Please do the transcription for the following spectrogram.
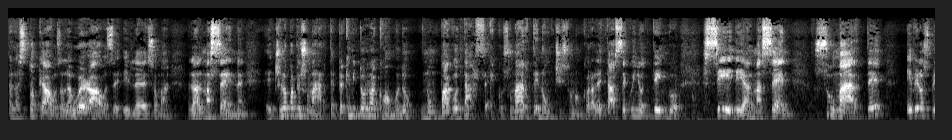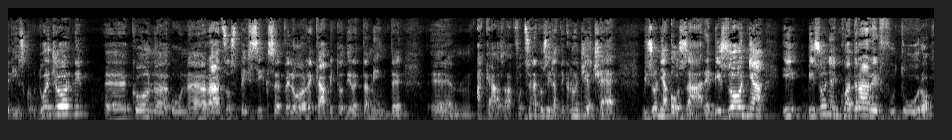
la stock house, la warehouse, il, insomma, l'almacen, eh, ce l'ho proprio su Marte perché mi torna comodo, non pago tasse. Ecco, su Marte non ci sono ancora le tasse, quindi ottengo sede e almacen su Marte e ve lo spedisco. Due giorni eh, con un razzo SpaceX, ve lo recapito direttamente ehm, a casa. Funziona così, la tecnologia c'è bisogna osare, bisogna, bisogna, inquadrare il futuro,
